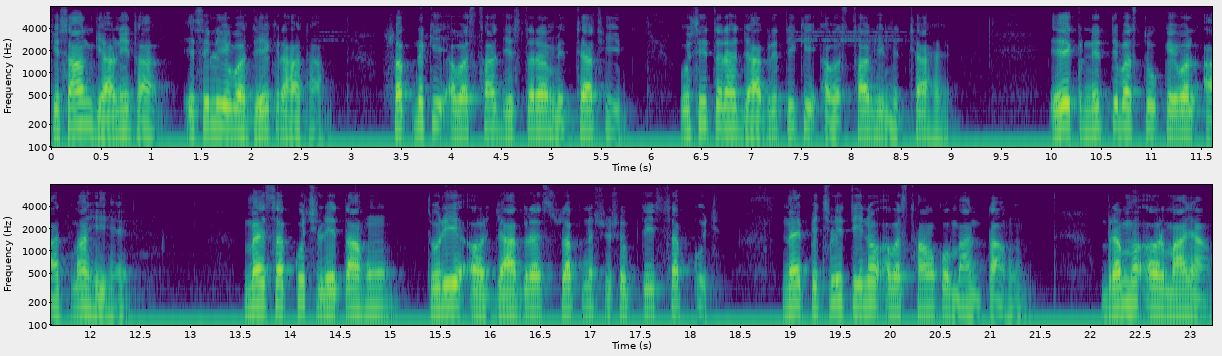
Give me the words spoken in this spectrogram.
किसान ज्ञानी था, इसीलिए वह देख रहा था। स्वप्न की अवस्था जिस तरह मिथ्या थी, उसी तरह जागृति की अवस्था भी मिथ्या है। एक नित्य वस्तु केवल आत्मा ही है। मैं सब कुछ लेता हूँ, तुरीय और जागृत, स्वप्न, सुषुप्ति, सब कुछ। मैं पिछली तीनों अवस्थाओं को मानता हूँ। ब्रह्म और माया,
